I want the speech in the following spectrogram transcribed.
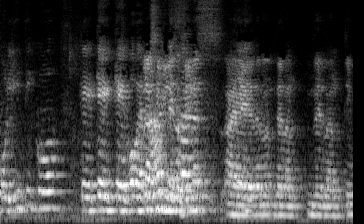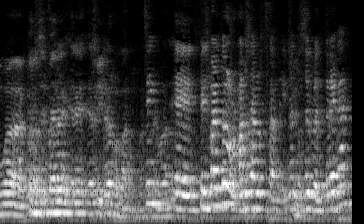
políticos que, que, que gobernaban. Las eh, de, la, de, la, de, la, antigua. Pero si era, era, sí. romano. Sí, eh, principalmente los romanos eran los que estaban ahí, entonces lo entregan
